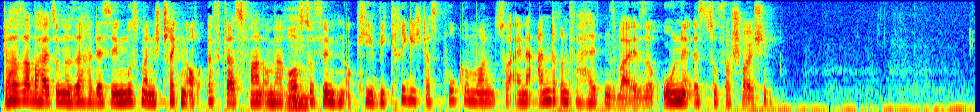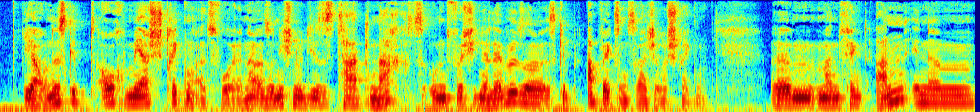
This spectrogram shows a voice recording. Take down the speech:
Das ist aber halt so eine Sache, deswegen muss man die Strecken auch öfters fahren, um herauszufinden, okay, wie kriege ich das Pokémon zu einer anderen Verhaltensweise, ohne es zu verscheuchen. Ja, und es gibt auch mehr Strecken als vorher. Ne? Also nicht nur dieses Tag-Nacht und verschiedene Level, sondern es gibt abwechslungsreichere Strecken. Ähm, man fängt an in einem,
